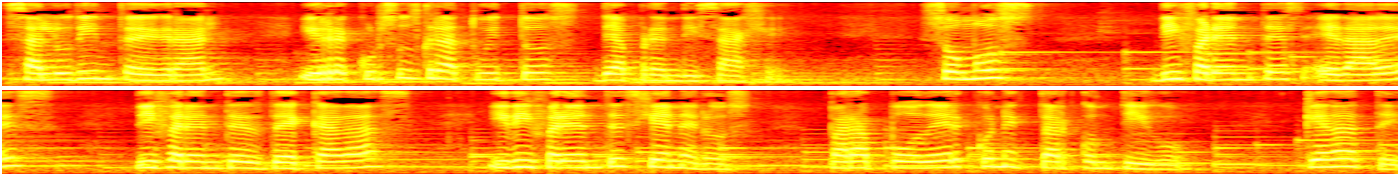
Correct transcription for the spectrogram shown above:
salud integral y recursos gratuitos de aprendizaje. Somos diferentes edades, diferentes décadas y diferentes géneros para poder conectar contigo. Quédate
